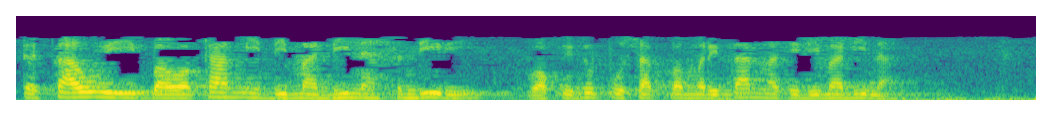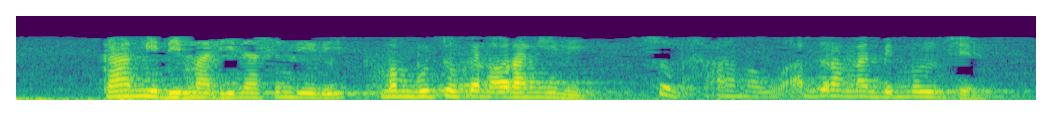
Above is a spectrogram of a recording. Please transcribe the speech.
ketahui bahwa kami di Madinah sendiri, waktu itu pusat pemerintahan masih di Madinah. Kami di Madinah sendiri membutuhkan orang ini. Subhanallah, Abdurrahman bin Muljim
